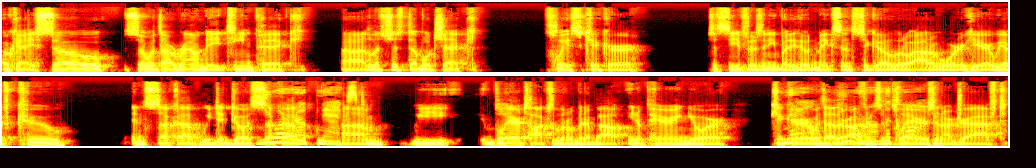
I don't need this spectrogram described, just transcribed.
Okay, so so with our round 18 pick, uh, let's just double check place kicker to see if there's anybody that would make sense to go a little out of order here. We have Koo and Succop. We did go with Suck You are Up. up next. Um, we Blair talked a little bit about you know pairing your kicker Now, with other you are on offensive players clock. in our draft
